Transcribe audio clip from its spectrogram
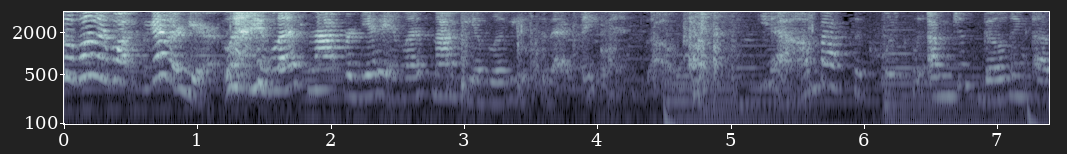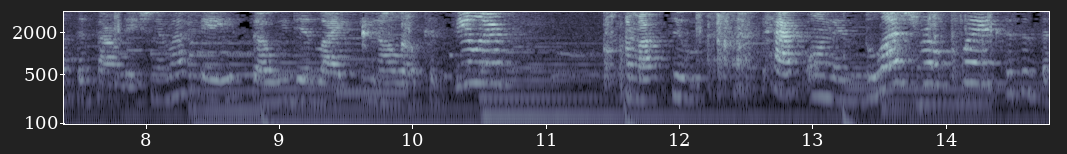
of a feather flock together here. Like, let's not forget it and let's not be oblivious to that statement. So, yeah, I'm about to quickly, I'm just building up the foundation in my face. So we did like, you know, a little concealer. I'm about to pack on this blush real quick. This is the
